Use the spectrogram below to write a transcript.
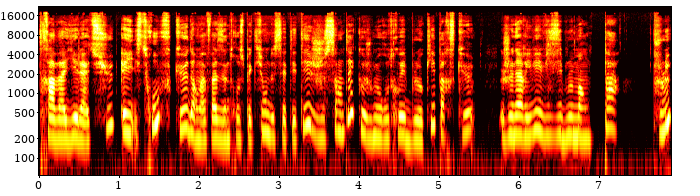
travailler là-dessus. Et il se trouve que dans ma phase d'introspection de cet été, je sentais que je me retrouvais bloquée parce que je n'arrivais visiblement pas plus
